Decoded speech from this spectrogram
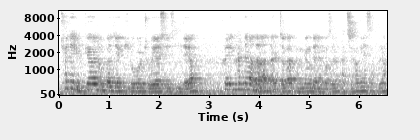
최대 6개월 전까지의 기록을 조회할 수 있는데요. 클릭할 때마다 날짜가 변경되는 것을 같이 확인했었고요.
